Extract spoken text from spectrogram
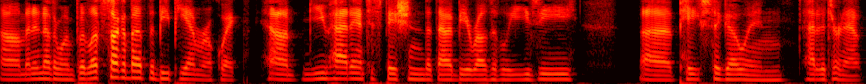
um, and another one. But let's talk about the BPM real quick. Um, you had anticipation that that would be a relatively easy uh, pace to go in. How did it turn out?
